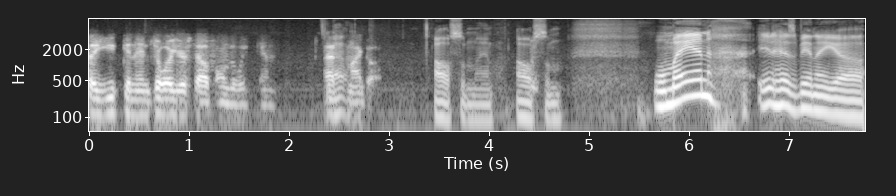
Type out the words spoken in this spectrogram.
so you can enjoy yourself on the weekend. That's yeah. my goal. Awesome, man. Awesome. Well, man, it has been a, uh,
